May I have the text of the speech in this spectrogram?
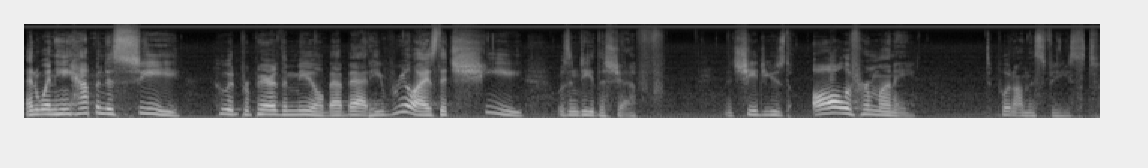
And when he happened to see who had prepared the meal, Babette, he realized that she was indeed the chef, that she had used all of her money to put on this feast.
